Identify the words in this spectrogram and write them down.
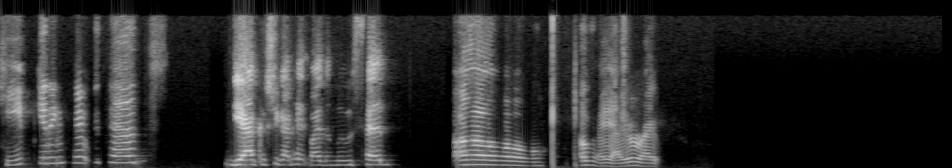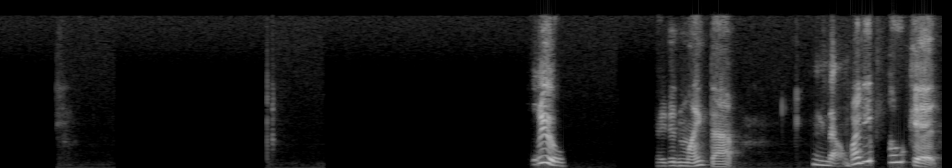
Keep getting hit with heads? Yeah, because she got hit by the moose head. Oh, okay, yeah, you're right. Ew. I didn't like that. No. Why do you poke it?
